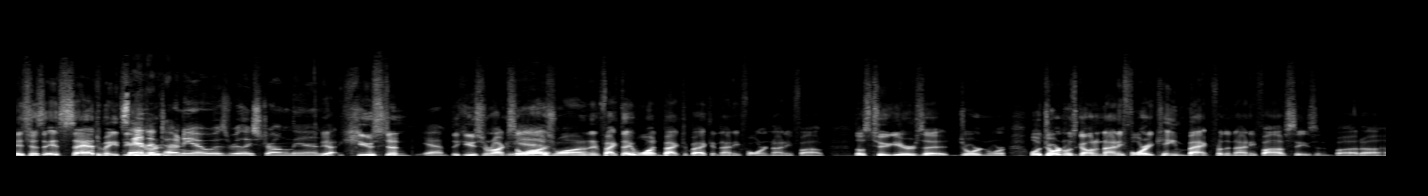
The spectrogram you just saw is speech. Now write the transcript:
it's just it's sad to me. Do San Antonio was really strong then. yeah, Houston. Yeah. The Houston Rockets, Yeah. Olajuwon. In fact, they won back to back in '94 and '95. Those two years that Jordan were. Well, Jordan was gone in '94. He came back for the '95 season, but uh,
